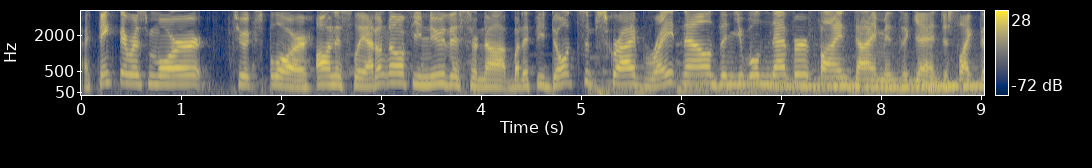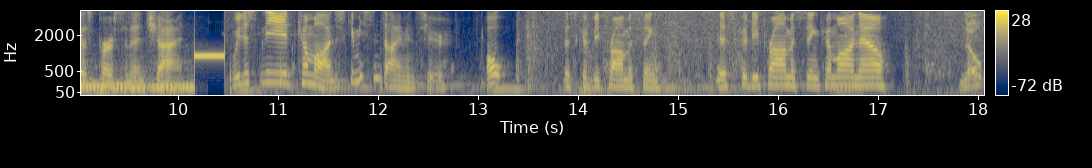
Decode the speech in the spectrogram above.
I think there was more to explore. Honestly, I don't know if you knew this or not, but if you don't subscribe right now, then you will never find diamonds again, just like this person in chat. We just need, come on, just give me some diamonds here. Oh, this could be promising. This could be promising. Come on now. Nope.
